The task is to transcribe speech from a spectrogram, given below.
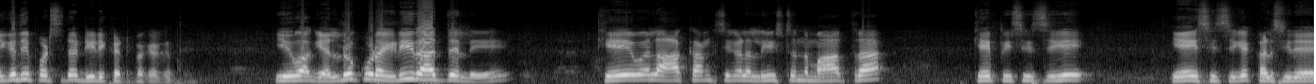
ನಿಗದಿಪಡಿಸಿದ ಡಿ ಡಿ ಕಟ್ಟಬೇಕಾಗತ್ತೆ ಇವಾಗ ಎಲ್ಲರೂ ಕೂಡ ಇಡೀ ರಾಜ್ಯದಲ್ಲಿ ಕೇವಲ ಆಕಾಂಕ್ಷಿಗಳ ಲೀಸ್ಟನ್ನು ಮಾತ್ರ K P C C A I C ಸಿಗೆ ಕಳಿಸಿದೆ.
